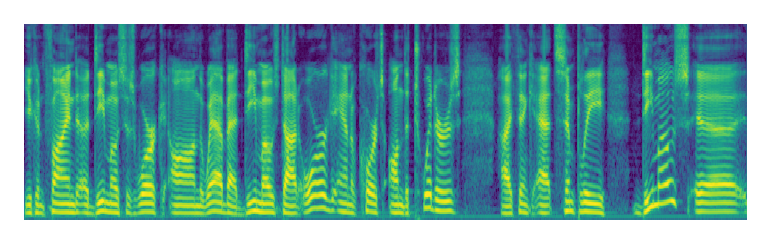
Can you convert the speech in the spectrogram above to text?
You can find uh, Demos's work on the web at demos.org and, of course, on the Twitters I think at simply Demos, uh,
